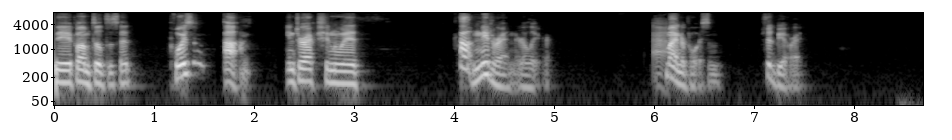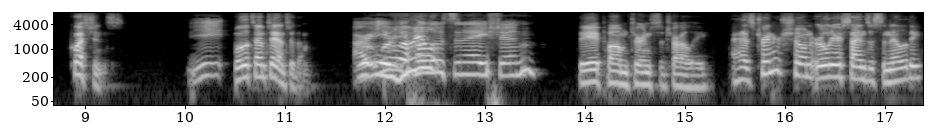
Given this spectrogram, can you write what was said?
The Aipom tilts his head. Poison? Ah, interaction with ah Nidoran earlier. Ah. Minor poison. Should be all right. Questions? Ye- We'll attempt to answer them. are Were- you were a you able- hallucination? The Aipom turns to Charlie. Has trainer shown earlier signs of senility?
